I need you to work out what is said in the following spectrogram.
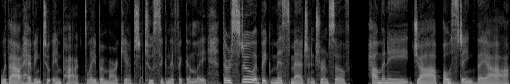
without having to impact labor market too significantly. There is still a big mismatch in terms of how many job postings there are.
